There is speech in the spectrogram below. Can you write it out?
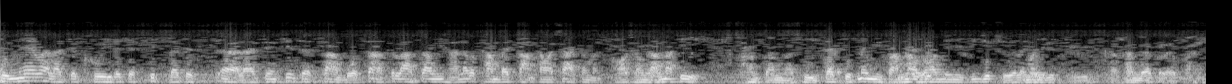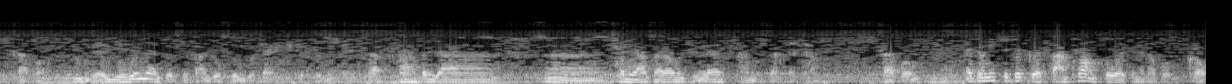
ถึงแม้ว่าเราจะคุยเราจะคิดเราจะเออเราจะคิดจะสร้างโบสถ์สร้างศาลาสร้างวิหารแล้วก็ทำไปตามธรรมชาติของมันอ๋อทำตามหน้าที่ทำตามหน้าที่แต่จิตไม่มีความเล่าร้อนไม่มียึดถืออะไรไม่เลยยึดถือทำแล้วก็แล้วไปครับผมเดี๋ยวยืนแน่นตัวสถานตัวซึมตัวใจตัวใจครับถ้าปัญญาปัญญาของเรามันถึงแล้วทำสัจธรรมครับผมไอ้ตรงนี้จะเกิดความคล่องตัวใช่ไหมครับผมครบ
